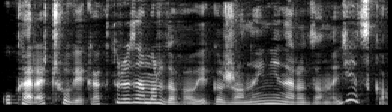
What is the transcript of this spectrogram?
ukarać człowieka, który zamordował jego żonę i nienarodzone dziecko.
